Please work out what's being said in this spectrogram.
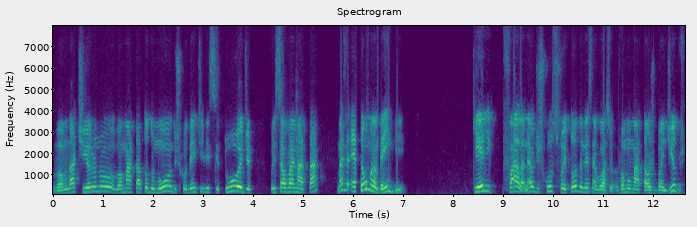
Vamos dar tiro no. Vamos matar todo mundo, excludente de licitude, o policial vai matar. Mas é tão mambembe que ele fala, né? O discurso foi todo nesse negócio, vamos matar os bandidos,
